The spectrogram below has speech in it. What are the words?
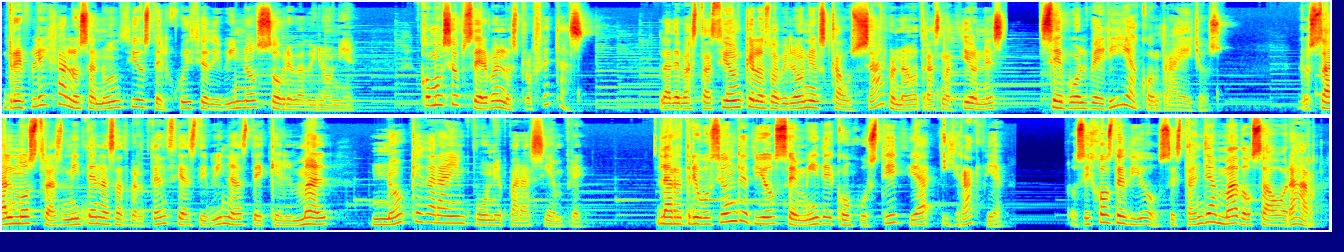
refleja los anuncios del juicio divino sobre Babilonia, como se observa en los profetas. La devastación que los babilonios causaron a otras naciones se volvería contra ellos. Los salmos transmiten las advertencias divinas de que el mal no quedará impune para siempre. La retribución de Dios se mide con justicia y gracia. Los hijos de Dios están llamados a orar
